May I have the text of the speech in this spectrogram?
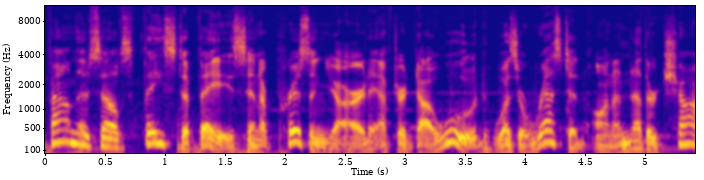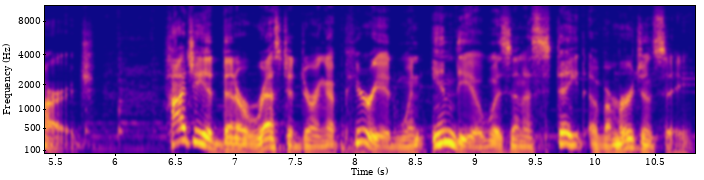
found themselves face to face in a prison yard after Dawood was arrested on another charge. Haji had been arrested during a period when India was in a state of emergency.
